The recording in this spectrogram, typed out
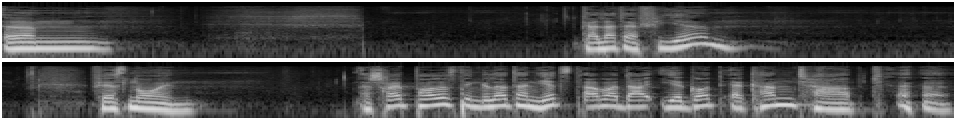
Ähm, Galater 4, Vers 9. Da schreibt Paulus den Galatern, jetzt aber, da ihr Gott erkannt habt,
